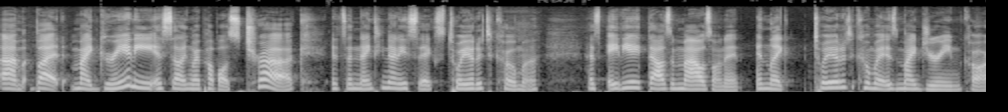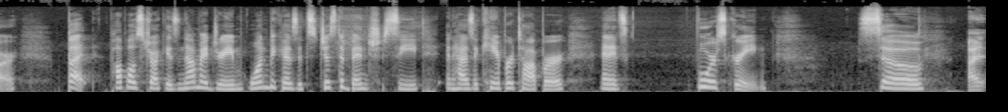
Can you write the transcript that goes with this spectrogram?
Um, but my granny is selling my papa's truck. It's a 1996 toyota tacoma. Has 88000 miles on it. And like toyota tacoma is my dream car. But papa's truck is not my dream. One because it's just a bench seat. It has a camper topper. And it's four screen. So I,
